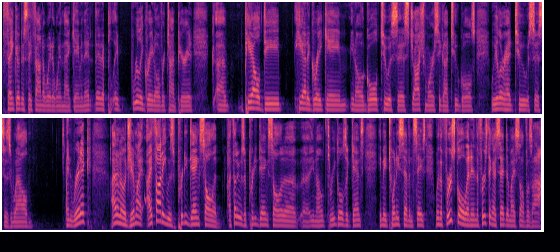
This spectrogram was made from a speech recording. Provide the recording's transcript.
thank goodness they found a way to win that game. And they, they had a, a really great overtime period. Uh, PLD, he had a great game. You know, a goal, two assists. Josh Morrissey got two goals. Wheeler had two assists as well. And Rittich, I don't know, Jim. I, I thought he was pretty dang solid. I thought he was a pretty dang solid. Uh, uh, you know, three goals against. He made 27 saves. When the first goal went in, the first thing I said to myself was, ah,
